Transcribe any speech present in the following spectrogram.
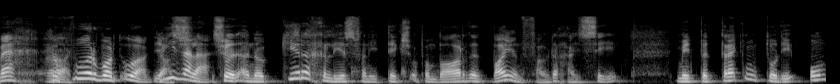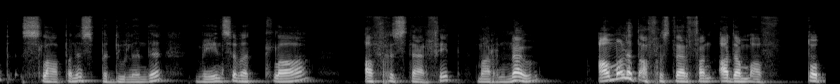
weggevoer word ook. Wie is hulle? So nou kere gelees van die teks Openbaar dit baie eenvoudig. Hy sê met betrekking tot die ontslapenis bedoelende mense wat klaar afgesterf het, maar nou almal het afgesterf van Adam af tot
